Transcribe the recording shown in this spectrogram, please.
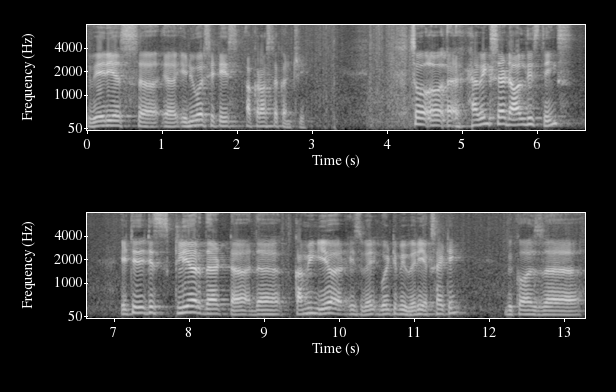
various uh, uh, universities across the country. So, uh, uh having said all these things, it is, it is clear that uh, the coming year is very, going to be very exciting because uh,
